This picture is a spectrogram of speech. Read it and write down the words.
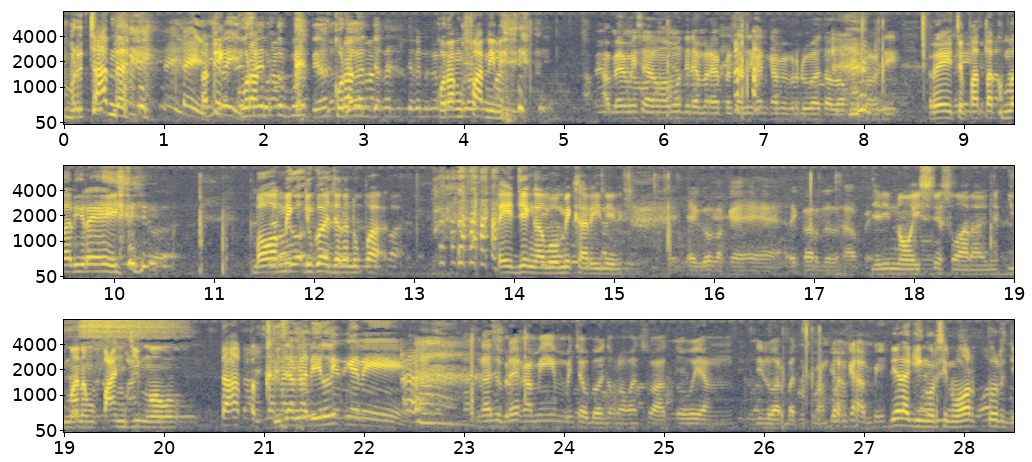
bercanda tapi kurang saya ya. kurang Jangan- jangan- jangan dengar kurang fun ini Apa yang bisa ngomong tidak merepresentasikan kami berdua, tolong. Terima kasih. Ray cepatlah kembali Ray bawa mic juga jangan lupa TJ nggak bawa mic hari ini Ya gue pakai recorder HP. jadi noise nya suaranya gimana Panji mau dapat Bisa nggak delete nggak nih? Nggak sebenarnya kami mencoba untuk melakukan sesuatu yang di luar batas kemampuan kami. dia lagi ngurusin world tour J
